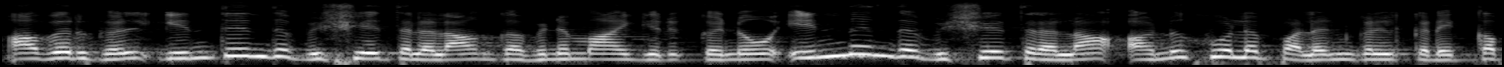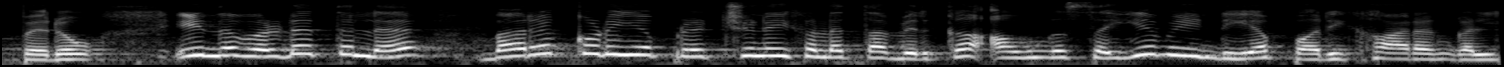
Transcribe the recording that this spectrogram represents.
அவர்கள் எந்தெந்த விஷயத்துலலாம் கவனமாக இருக்கணும்? எந்தெந்த விஷயத்துலலாம் அனுகூல பலன்கள் கிடைக்கப்பெறும் இந்த வருடத்தில் வரக்கூடிய பிரச்சனைகளை தவிர்க்க அவங்க செய்ய வேண்டிய பரிகாரங்கள்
